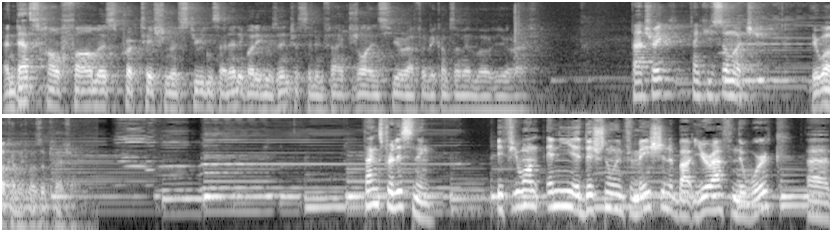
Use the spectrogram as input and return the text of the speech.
And that's how farmers, practitioners, students, and anybody who's interested, in fact, joins EURAF and becomes a member of EURAF. Patrick, thank you so much. You're welcome. It was a pleasure. Thanks for listening. If you want any additional information about EURAF and the work, uh,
